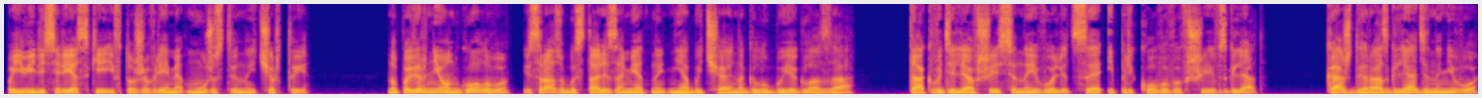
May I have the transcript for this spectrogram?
появились резкие и в то же время мужественные черты. Но поверни он голову, и сразу бы стали заметны необычайно голубые глаза, так выделявшиеся на его лице и приковывавшие взгляд. Каждый раз, глядя на него,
